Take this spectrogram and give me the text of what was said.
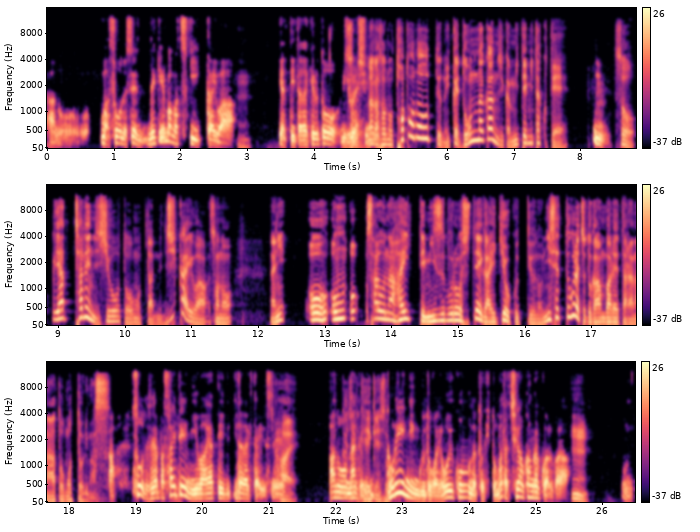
あのーまあそうですね、できればまあ月1回はうんやっていただけるとリフレッシ。ュに。だからその、整うっていうの一回どんな感じか見てみたくて、うん。そう。や、チャレンジしようと思ったんで、次回は、その、何？お、お、お、サウナ入って水風呂して外気浴っていうのを2セットぐらいちょっと頑張れたらなと思っております。あ、そうですね。やっぱ最低2はやっていただきたいですね。はい。あの、なんか、トレーニングとかで追い込んだ時とまた違う感覚があるから。うん。うん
